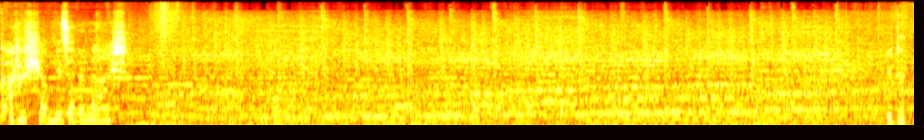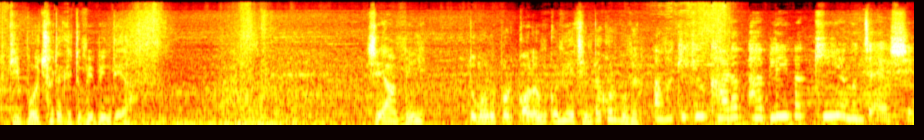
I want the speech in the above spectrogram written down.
কারোর সামনে যেন না আসে। এটা কি বলছোটা কি তুমি, বিন্দিয়া? যে আমি তোমার উপর কলঙ্ক নিয়ে চিন্তা করব না? আমাকে কেউ খারাপ ভাবলেই বা কি এমন যায় আসে?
